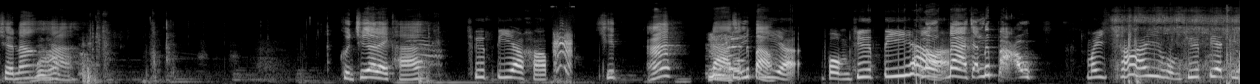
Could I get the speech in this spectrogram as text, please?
เชิญนั่งค่ะ คุณชื่ออะไรคะ ชื่อเตี้ยครับ ชื่ออะด่าฉันหรือเปล่าตี้ยผมชื่อเตี้ยหลอกด่าฉันหรือเปล่า ไม่ใช่ ผมชื่อเตี้ยจริง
